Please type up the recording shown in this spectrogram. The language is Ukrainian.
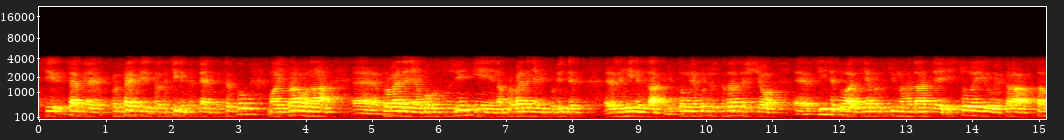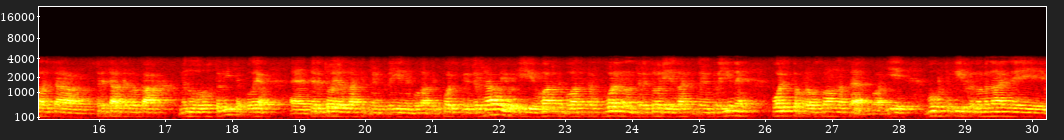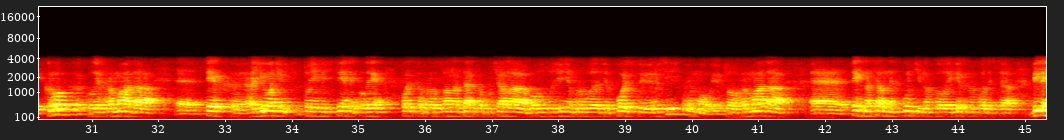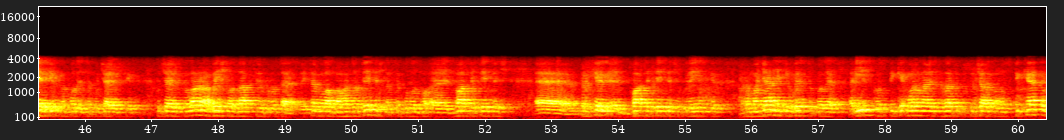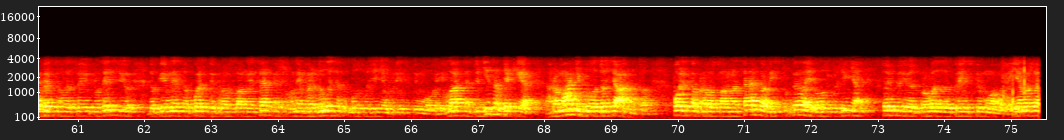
всі церкви, конфесії традиційних християнських церков мають право на е, проведення богослужінь і на проведення відповідних релігійних заходів. Тому я хочу сказати, що е, в цій ситуації я би хотів нагадати історію, яка сталася в 30-х роках минулого століття, коли е, територія Західної України була під польською державою і власне була така створена на території Західної України польська православна церква. І був такий феноменальний громада е, тих е, районів, тої місцини, коли польська православна церква почала богослужіння проводити польською і російською мовою, то громада е, тих населених пунктів, навколо яких знаходиться, біля яких знаходиться Почаївських лара, вийшла з акцією протесту. І це була багатотисячна, це було два- е, 20 тисяч е, 20 тисяч українських громадян, які виступили різко, польської православної церкви, що вони вернулися до богослужіння українською мовою. І власне тоді завдяки громаді було досягнуто. Польська православна церква відступила і богослужіння в той період проводили українською мовою. Я вважаю,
